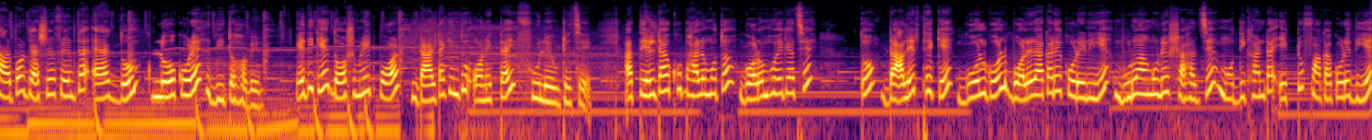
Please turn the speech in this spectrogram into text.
তারপর গ্যাসের ফ্লেমটা একদম লো করে দিতে হবে। এদিকে 10 মিনিট পর ডালটা কিন্তু অনেকটাই ফুলে উঠেছে। আর তেলটাও খুব ভালো মতো গরম হয়ে গেছে। তো ডালের থেকে গোল গোল বলের আকারে করে নিয়ে বুড়ো আঙুলের সাহায্যে মধ্যিখানটা একটু ফাঁকা করে দিয়ে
